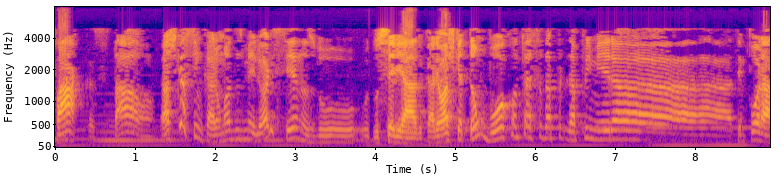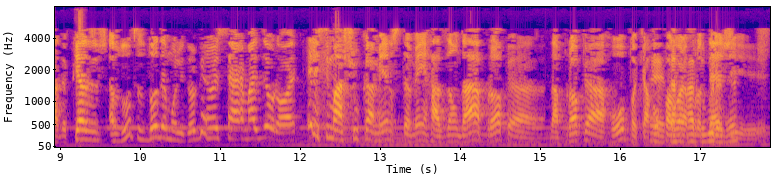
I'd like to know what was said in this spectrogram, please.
facas e tal. Eu acho que, assim, cara, uma das melhores cenas do, do seriado, cara. Eu acho que é tão boa quanto essa da, da primeira temporada. Porque as, as lutas do Demolidor ganhou esse ar mais heróico. Ele se machuca menos também em razão da própria, da própria roupa, que a É, roupa da agora armadura, protege,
